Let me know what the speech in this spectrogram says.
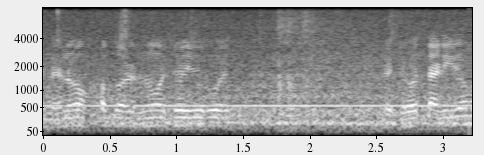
એને ન ખબર, ન જોયું હોય. તો જોતા રહ્યો.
